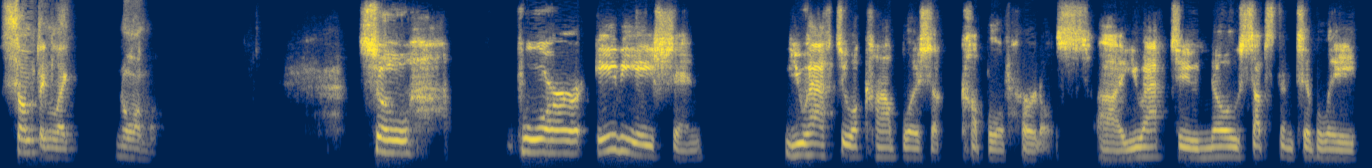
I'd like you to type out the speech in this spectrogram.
something like normal? So for aviation, you have to accomplish a couple of hurdles. Uh, you have to know substantively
